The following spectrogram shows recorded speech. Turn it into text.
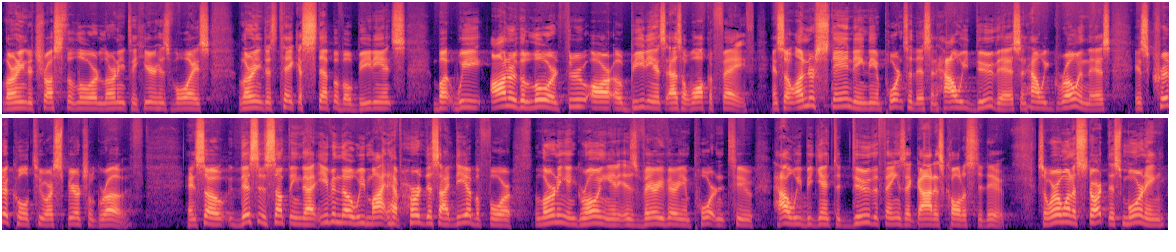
Learning to trust the Lord, learning to hear his voice, learning to take a step of obedience. But we honor the Lord through our obedience as a walk of faith. And so, understanding the importance of this and how we do this and how we grow in this is critical to our spiritual growth. And so, this is something that even though we might have heard this idea before, learning and growing it is very, very important to how we begin to do the things that God has called us to do. So, where I want to start this morning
